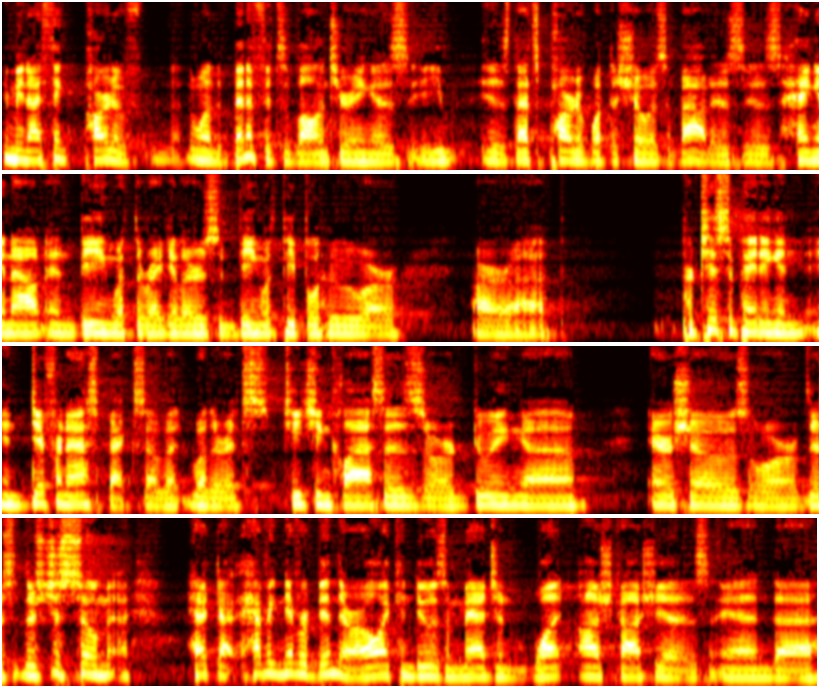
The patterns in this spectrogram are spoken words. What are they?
I mean, I think part of one of the benefits of volunteering is is that's part of what the show is about. Is is hanging out and being with the regulars and being with people who are are uh, participating in, in different aspects of it, whether it's teaching classes or doing uh, air shows, or there's there's just so ma- heck. I, having never been there, all I can do is imagine what Oshkosh is, and uh,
